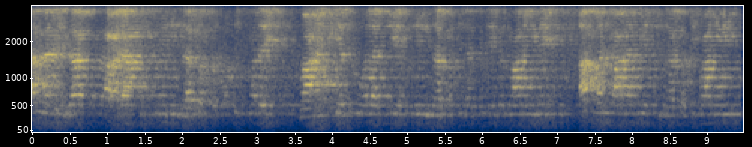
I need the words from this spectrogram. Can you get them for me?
أن الإضافة على حكمه لا تصرف قسم ليه معنوية ولا شيء إذا قتل كتيب المعنوي أما المعنوية إذا قتل معنوي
